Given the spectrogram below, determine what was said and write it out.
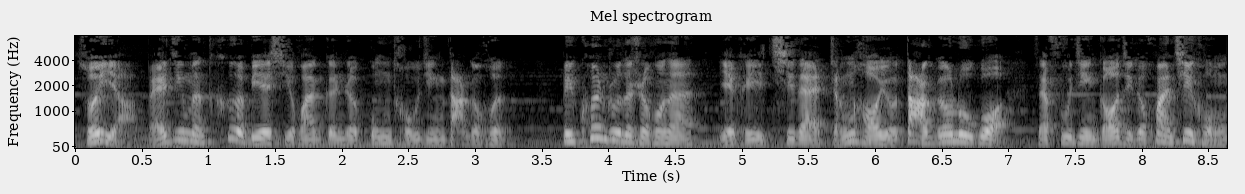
所以啊，白鲸们特别喜欢跟着公头鲸大哥混。被困住的时候呢，也可以期待正好有大哥路过，在附近搞几个换气孔，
